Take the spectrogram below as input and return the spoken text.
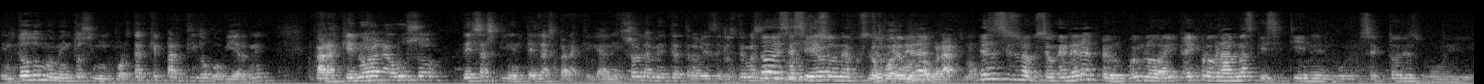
en todo momento, sin importar qué partido gobierne, para que no haga uso de esas clientelas para que gane, solamente a través de los temas No, de ese sí es una cuestión lo podemos general. lograr, ¿no? Esa sí es una cuestión general, pero por ejemplo hay, hay programas que sí tienen unos sectores muy,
